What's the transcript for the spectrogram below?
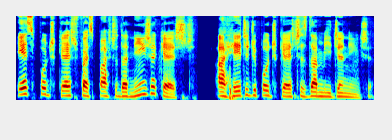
Esse podcast faz parte da NinjaCast, a rede de podcasts da mídia Ninja.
